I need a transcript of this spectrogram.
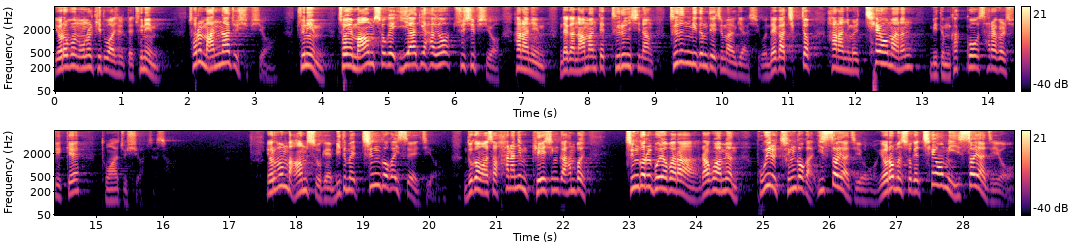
여러분 오늘 기도하실 때 주님, 저를 만나 주십시오. 주님, 저의 마음속에 이야기하여 주십시오. 하나님, 내가 남한테 들은 신앙, 들은 믿음 되지 말게 하시고 내가 직접 하나님을 체험하는 믿음 갖고 살아갈 수 있게 도와주시옵소서. 여러분 마음속에 믿음의 증거가 있어야지요. 누가 와서 하나님 계신가 한번 증거를 보여봐라 라고 하면 보일 증거가 있어야지요. 여러분 속에 체험이 있어야지요.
